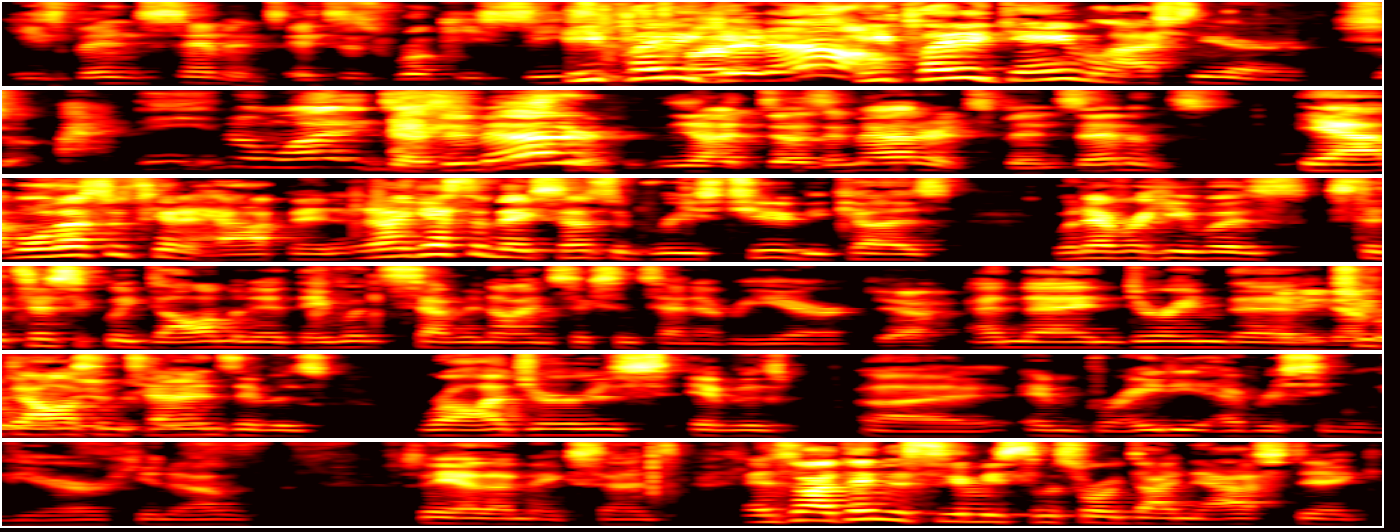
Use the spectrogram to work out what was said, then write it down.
He's Ben Simmons. It's his rookie season. he played a Cut ga- it out. he played a game last year. So, you know what? It doesn't matter. Yeah, it doesn't matter. It's Ben Simmons. Yeah, well, that's what's going to happen, and I guess it makes sense with Brees too because whenever he was statistically dominant, they went seven, nine, six, and ten every year. Yeah. And then during the he never won the 2010s, it was Rodgers, it was uh, and Brady every single year. You know, so yeah, that makes sense. And so I think this is gonna be some sort of dynastic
